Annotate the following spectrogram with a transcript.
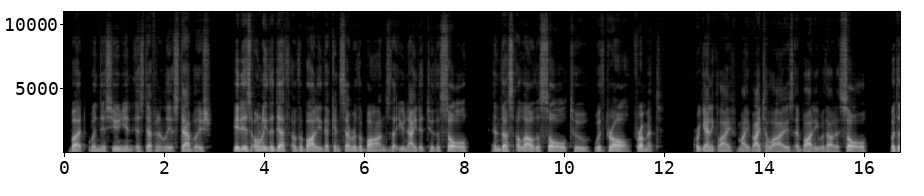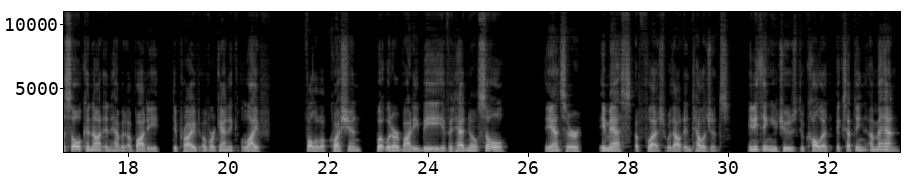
But when this union is definitely established, it is only the death of the body that can sever the bonds that unite it to the soul and thus allow the soul to withdraw from it. Organic life might vitalize a body without a soul, but the soul cannot inhabit a body deprived of organic life. Follow up question What would our body be if it had no soul? The answer A mass of flesh without intelligence. Anything you choose to call it, excepting a man.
